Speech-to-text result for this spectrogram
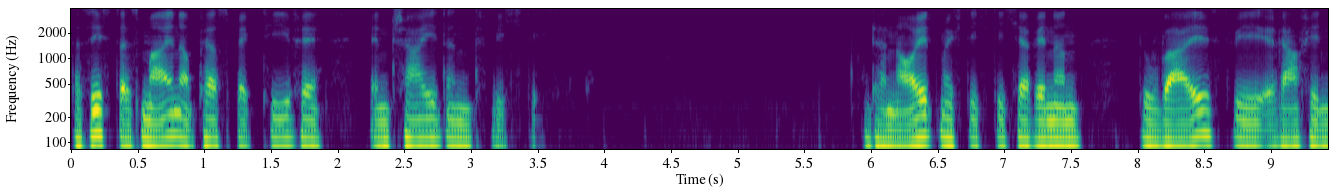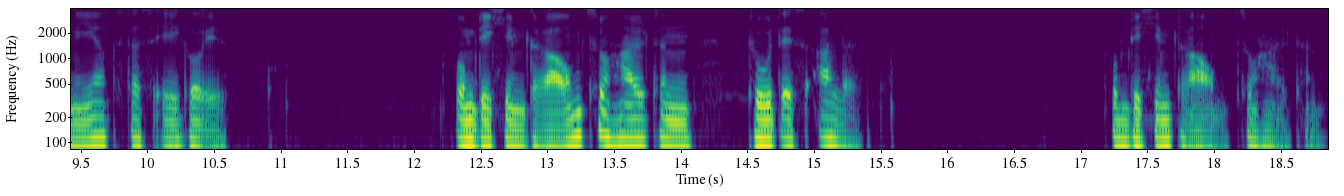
Das ist aus meiner Perspektive entscheidend wichtig. Und erneut möchte ich dich erinnern, du weißt, wie raffiniert das Ego ist. Um dich im Traum zu halten, tut es alles, um dich im Traum zu halten.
